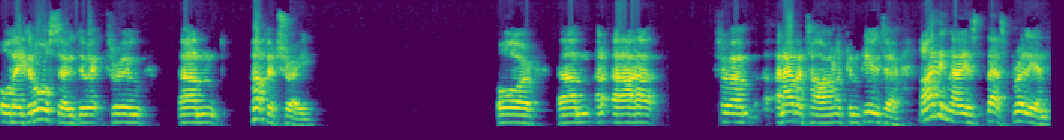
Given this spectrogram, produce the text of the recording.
Or they can also do it through um, puppetry or um, uh, through um, an avatar on a computer. And I think that is that's brilliant,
